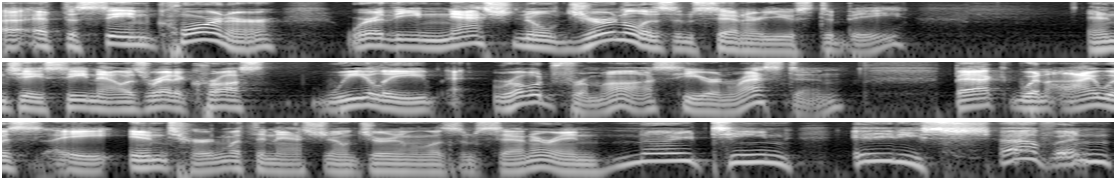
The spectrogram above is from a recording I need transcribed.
uh, at the same corner where the National Journalism Center used to be. NJC now is right across Wiehle Road from us here in Reston. Back when I was a intern with the National Journalism Center in 1987,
